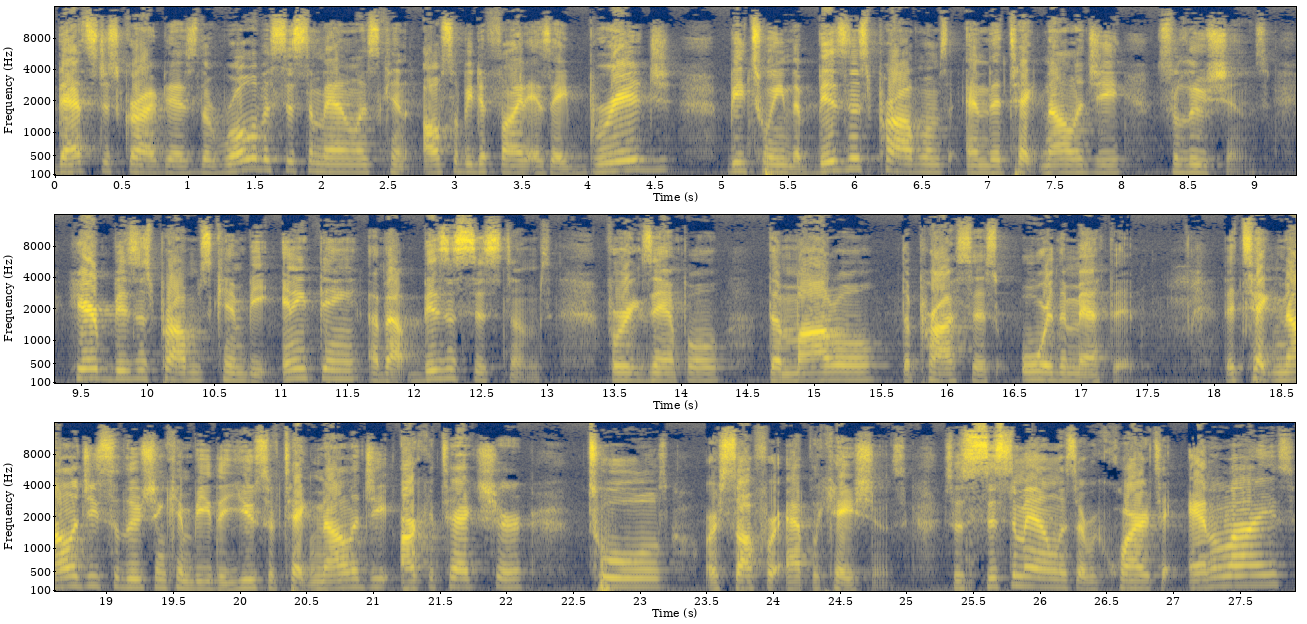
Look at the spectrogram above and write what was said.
That's described as the role of a system analyst can also be defined as a bridge between the business problems and the technology solutions. Here, business problems can be anything about business systems, for example, the model, the process, or the method. The technology solution can be the use of technology, architecture, tools, or software applications. So, system analysts are required to analyze,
